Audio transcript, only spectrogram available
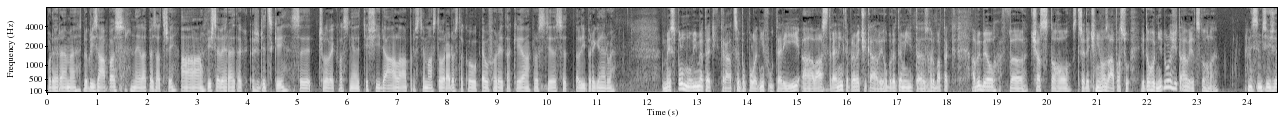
odehráme dobrý zápas, nejlépe za tři. A když se vyhraje, tak vždycky se člověk vlastně těší dál a prostě má z toho radost, takovou euforii taky a prostě se líp regeneruje. My spolu mluvíme teď krátce popolední v úterý a vás trénink teprve čeká. Vy ho budete mít zhruba tak, aby byl v čas toho středečního zápasu. Je to hodně důležitá věc tohle? Myslím si, že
